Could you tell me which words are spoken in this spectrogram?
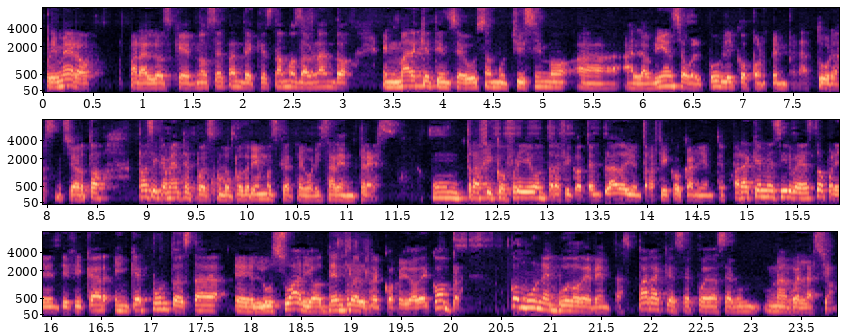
Primero, para los que no sepan de qué estamos hablando, en marketing se usa muchísimo a, la audiencia o el público por temperaturas, ¿no es cierto? Básicamente, pues lo podríamos categorizar en tres. Un tráfico frío, un tráfico templado y un tráfico caliente. ¿Para qué me sirve esto? Para identificar en qué punto está el usuario dentro del recorrido de compra, como un embudo de ventas, para que se pueda hacer una relación.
